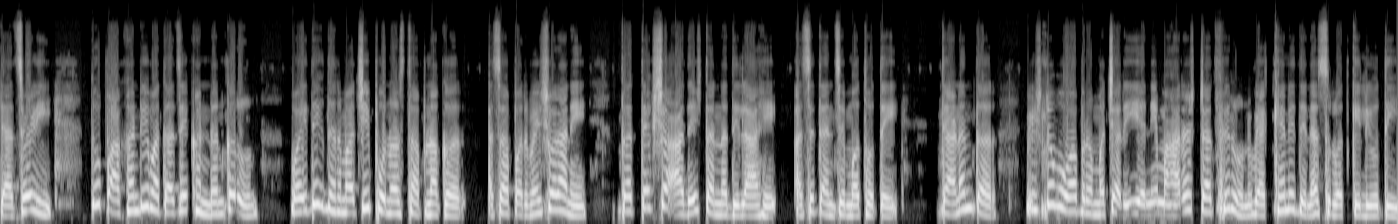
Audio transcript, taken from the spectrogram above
त्याचवेळी तू पाखंडी मताचे खंडन करून वैदिक धर्माची पुनर्स्थापना कर असा परमेश्वराने प्रत्यक्ष आदेश त्यांना दिला आहे असे त्यांचे मत होते. त्यानंतर विष्णुबुवा ब्रह्मचारी यांनी महाराष्ट्रात फिरून व्याख्याने देण्यास सुरुवात केली होती.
